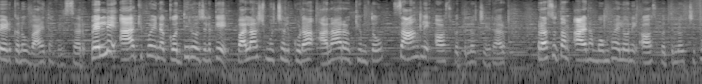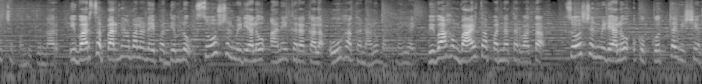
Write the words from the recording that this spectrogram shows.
వేడుకను వాయిదా వేశారు. పెళ్ళి ఆగిపోయిన కొద్ది రోజులకే పలాష్ ముచ్చల్ కూడా అనారోగ్యంతో సాంగ్లీ ఆసుపత్రిలో చేరారు. ప్రస్తుతం ఆయన ముంబైలోని ఆసుపత్రిలో చికిత్స పొందుతున్నారు. ఈ వరుస పరిణామాల నేపథ్యంలో సోషల్ మీడియాలో అనేక రకాల ఊహాగానాలు మొదలయ్యాయి. వివాహం వాయిదా పడిన తర్వాత సోషల్ మీడియాలో ఒక కొత్త విషయం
